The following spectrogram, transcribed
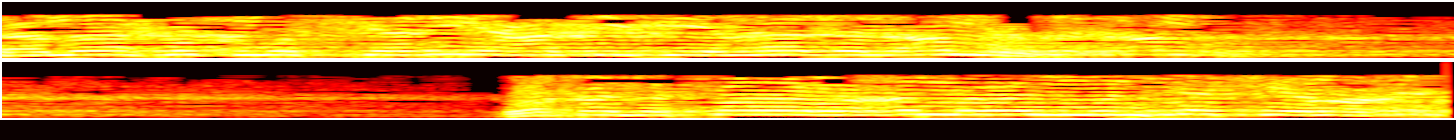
فما حكم الشريعة في هذا الأمر؟ وقد صار أمرا منتشرا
